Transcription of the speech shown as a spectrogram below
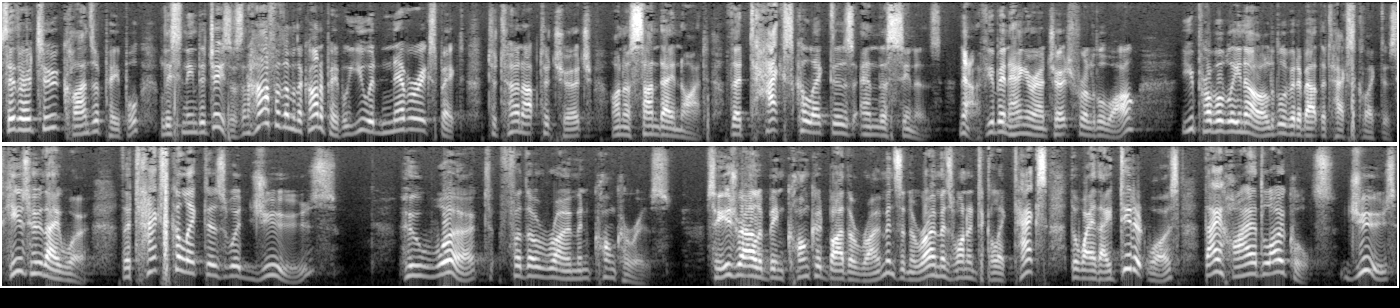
See, there are two kinds of people listening to Jesus, and half of them are the kind of people you would never expect to turn up to church on a Sunday night the tax collectors and the sinners. Now, if you've been hanging around church for a little while, you probably know a little bit about the tax collectors. Here's who they were the tax collectors were Jews who worked for the Roman conquerors. So Israel had been conquered by the Romans, and the Romans wanted to collect tax. The way they did it was they hired locals, Jews,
